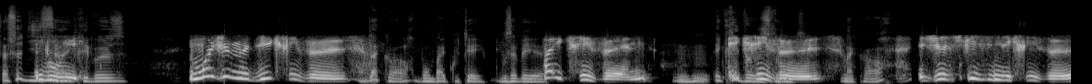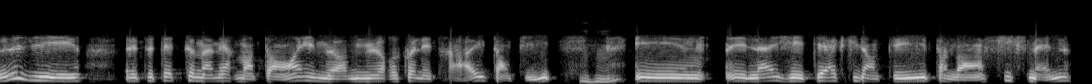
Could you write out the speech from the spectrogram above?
Ça se dit, ça, Oui. écriveuse? Moi, je me dis écriveuse, D'accord. Bon, bah écoutez, vous avez. pas écrivaine, Mhm. Écriveuse. écriveuse. D'accord. Je suis une écriveuse et, et peut-être que ma mère m'entend et me, me reconnaîtra, et tant pis. Mhm. Et, et là, j'ai été accidentée pendant six semaines.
